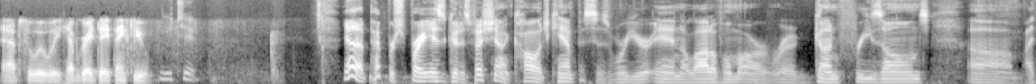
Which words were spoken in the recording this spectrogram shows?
Absolutely. Have a great day. Thank you. You too. Yeah, pepper spray is good, especially on college campuses where you're in. A lot of them are uh, gun-free zones. Um, I,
